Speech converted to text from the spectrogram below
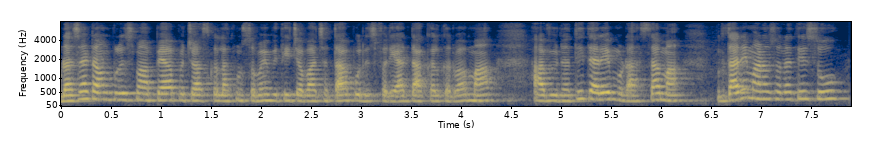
ઉડાસા ટાઉન પોલીસમાં આપ્યા. પચાસ કલાકનો સમય વીતી જવા છતાં પોલીસ ફરિયાદ દાખલ કરવામાં આવ્યું નથી. ત્યારે મોડાસામાં મુલતાની માણસો નથી. શું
